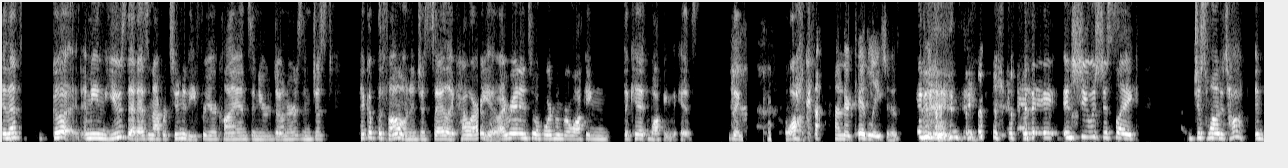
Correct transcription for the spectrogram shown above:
and that's good. I mean, use that as an opportunity for your clients and your donors and just pick up the phone and just say like, how are you? I ran into a board member walking the kid, walking the kids. They walk on their kid leashes. and, they, and they and she was just like just wanted to talk and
